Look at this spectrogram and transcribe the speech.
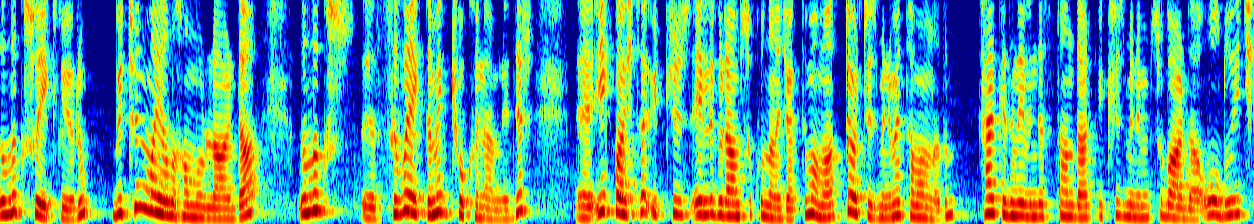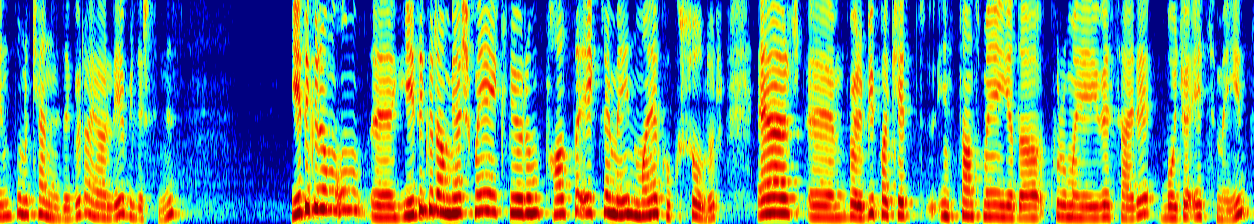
ılık su ekliyorum. Bütün mayalı hamurlarda ılık e, sıvı eklemek çok önemlidir. E, ilk başta 350 gram su kullanacaktım ama 400 milime tamamladım. Herkesin evinde standart 200 milim su bardağı olduğu için bunu kendinize göre ayarlayabilirsiniz. 7 gram un, 7 gram yaş maya ekliyorum. Fazla eklemeyin maya kokusu olur. Eğer böyle bir paket instant maya ya da kuru mayayı vesaire boca etmeyin.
